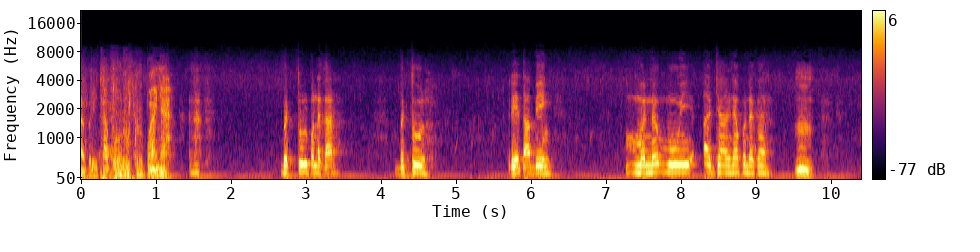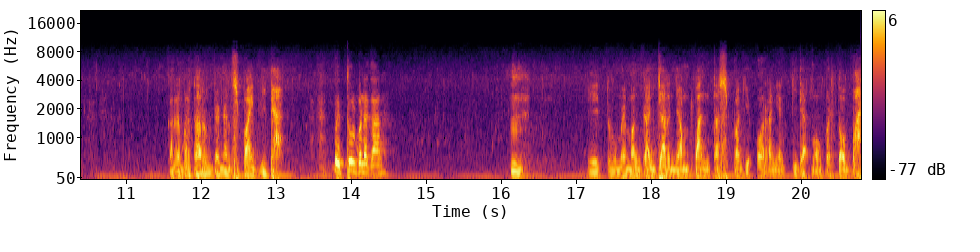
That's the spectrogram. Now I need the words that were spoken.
Ada berita buruk rupanya. Betul, pendekar. Betul. Ria Tabing menemui ajalnya, pendekar. Hmm. Karena bertarung dengan si pahit lidah. Betul, pendekar. Hmm. Itu memang ganjaran yang pantas bagi orang yang tidak mau bertobat.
